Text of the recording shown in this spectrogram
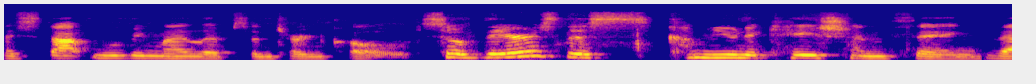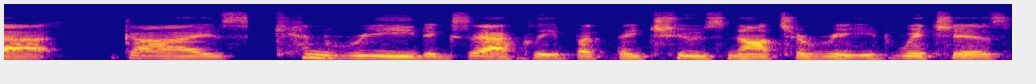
I stop moving my lips and turn cold. So there's this communication thing that guys can read exactly, but they choose not to read, which is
